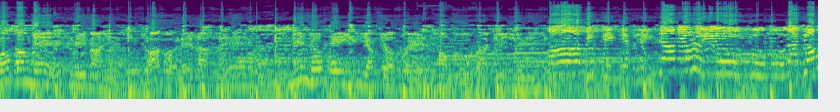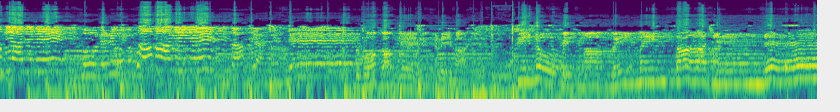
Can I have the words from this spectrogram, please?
ဘောကောင်းတဲ့ကလေးမရဲ့ရွာကိုလဲလာမယ်မင်းတို့အိမ်ရောက်တော့ွယ်မောင်ကိုပါကြည့်ရင် Oh, big big get the lane down your road. Who who got drunk with ya today? Who the room of mama yin? Stop ya သ today. ဘောကောင်းတဲ့ကလေးမရဲ့ဒီတို့အိမ်မှာမိမ့်မိန်စားခြင်းတဲ့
